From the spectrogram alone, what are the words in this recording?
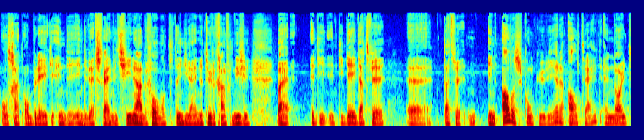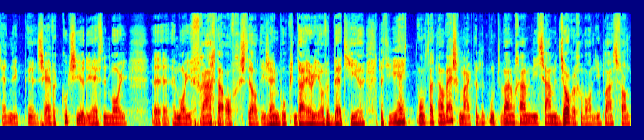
ons gaat opbreken in de, in de wedstrijd met China bijvoorbeeld... die wij natuurlijk gaan verliezen. Maar het, idee dat we, uh, dat we in alles concurreren, altijd en nooit... Hè, de uh, schrijver Koetsier die heeft een mooi... Uh, een mooie vraag daarover gesteld in zijn boek Diary of a Bad Year. Dat hij, heeft ons dat nou wijsgemaakt, dat het moet? Waarom gaan we niet samen joggen gewoon... in plaats van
